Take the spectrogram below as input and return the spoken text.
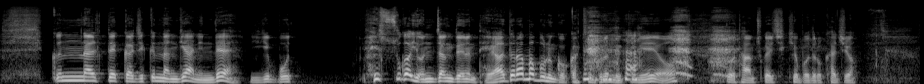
끝날 때까지 끝난 게 아닌데 이게 뭐 횟수가 연장되는 대하 드라마 보는 것 같은 그런 느낌이에요. 또 다음 주까지 지켜보도록 하죠.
